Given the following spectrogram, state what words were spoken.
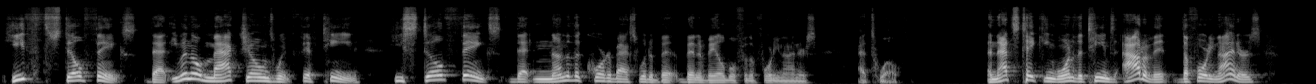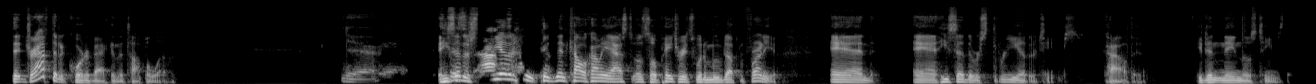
He th- still thinks that even though Mac Jones went 15, he still thinks that none of the quarterbacks would have been, been available for the 49ers at 12. And that's taking one of the teams out of it, the 49ers, that drafted a quarterback in the top 11. Yeah. He said there's three other teams because then Kawakami asked, oh, so Patriots would have moved up in front of you. And and he said there was three other teams. Kyle did. He didn't name those teams though.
